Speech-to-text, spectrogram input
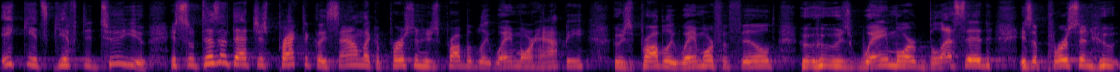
It gets gifted to you. So, doesn't that just practically sound like a person who's probably way more happy, who's probably way more fulfilled, who, who's way more blessed, is a person who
